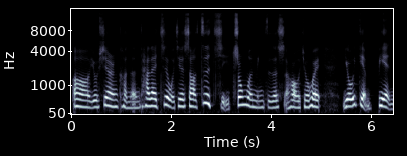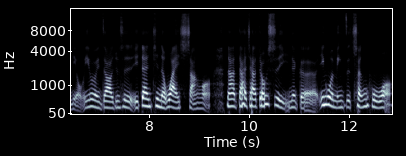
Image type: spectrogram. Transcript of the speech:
呃，有些人可能他在自我介绍自己中文名字的时候，就会。有一点别扭，因为你知道，就是一旦进了外商哦，那大家都是以那个英文名字称呼哦。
